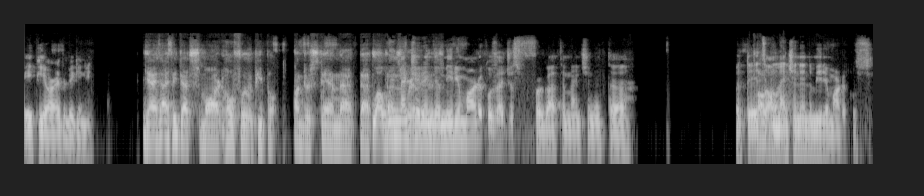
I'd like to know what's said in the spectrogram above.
APR at the beginning. Yeah, I, think that's smart. Hopefully, people understand that. That's well, that's we mentioned in the Medium articles. I just forgot to mention it, uh, but it's oh, all no. mentioned in the Medium articles.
